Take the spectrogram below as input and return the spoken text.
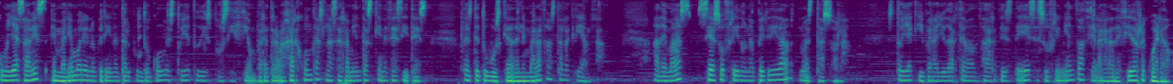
Como ya sabes, en mariamorenoperinatal.com estoy a tu disposición para trabajar juntas las herramientas que necesites desde tu búsqueda del embarazo hasta la crianza. Además, si has sufrido una pérdida, no estás sola. Estoy aquí para ayudarte a avanzar desde ese sufrimiento hacia el agradecido recuerdo.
